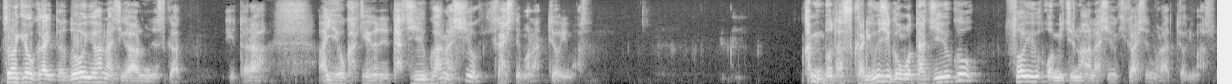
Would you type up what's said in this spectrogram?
その教会ってどういう話があるんですか？言ったら、愛をかけようで立ち行く話を聞かせてもらっております。神も助かり、氏子も立ち行く、そういうお道の話を聞かせてもらっております。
